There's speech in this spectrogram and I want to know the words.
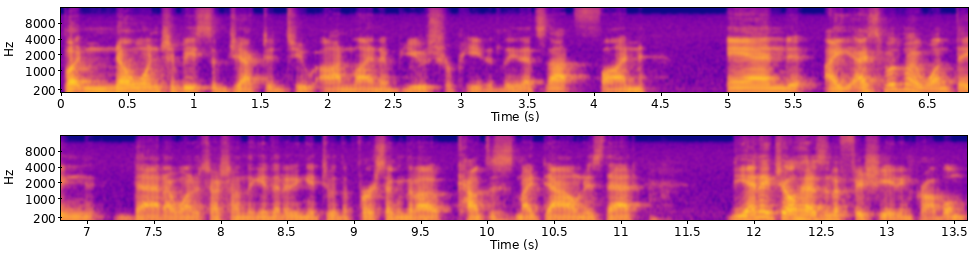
but no one should be subjected to online abuse repeatedly. That's not fun. And I, I suppose my one thing that I want to touch on the game that I didn't get to in the first segment that I'll count this as my down is that the NHL has an officiating problem.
